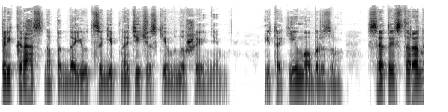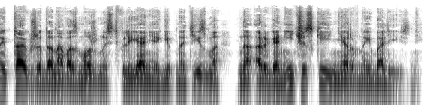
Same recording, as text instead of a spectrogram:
прекрасно поддаются гипнотическим внушениям, и таким образом с этой стороны также дана возможность влияния гипнотизма на органические нервные болезни.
